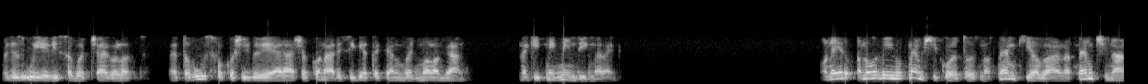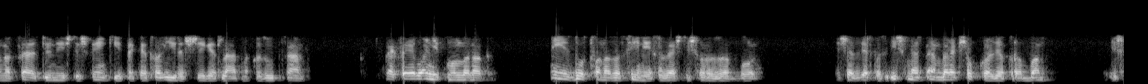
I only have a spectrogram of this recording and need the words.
vagy az újévi szabadság alatt, mert a 20 fokos időjárás a Kanári-szigeteken vagy Malagán nekik még mindig meleg. A norvégok nem sikoltoznak, nem kiabálnak, nem csinálnak feltűnést és fényképeket, ha hírességet látnak az utcán, legfeljebb annyit mondanak, nézd, ott van az a színész az esti sorozatból. És ezért az ismert emberek sokkal gyakrabban, és,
